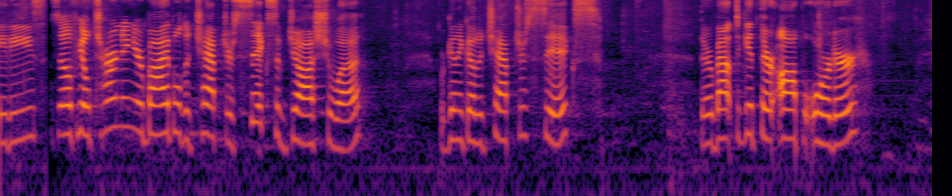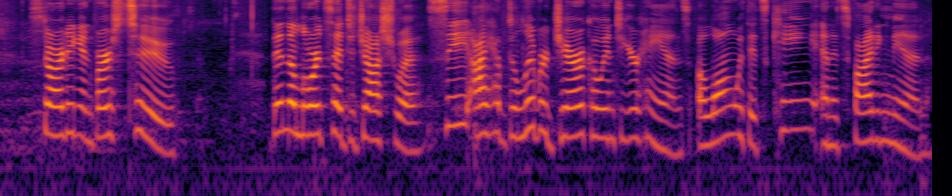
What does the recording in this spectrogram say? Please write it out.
ladies. So if you'll turn in your Bible to chapter 6 of Joshua, we're going to go to chapter 6. They're about to get their op order, starting in verse 2. Then the Lord said to Joshua, See, I have delivered Jericho into your hands, along with its king and its fighting men.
